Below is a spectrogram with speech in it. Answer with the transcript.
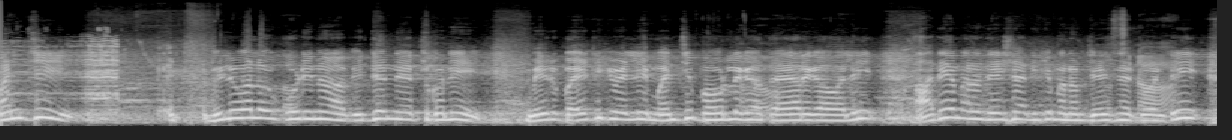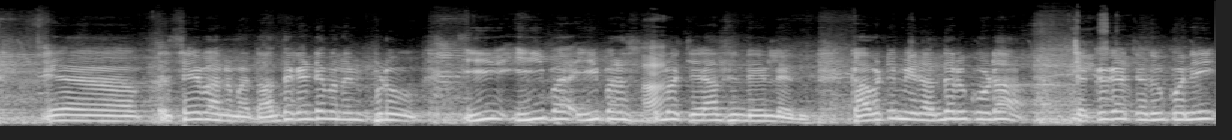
మంచి విలువలు కూడిన విద్యను నేర్చుకుని మీరు బయటికి వెళ్ళి మంచి పౌరులుగా తయారు కావాలి. అదే మన దేశానికి మనం చేసినటువంటి సేవ అన్నమాట. అంతకంటే మనం ఇప్పుడు ఈ ఈ ప- ఈ పరిస్థితుల్లో చేయాల్సింది ఏం లేదు. కాబట్టి మీరు అందరూ కూడా చక్కగా చదువుకొని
